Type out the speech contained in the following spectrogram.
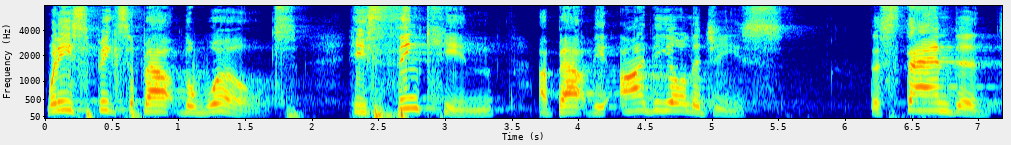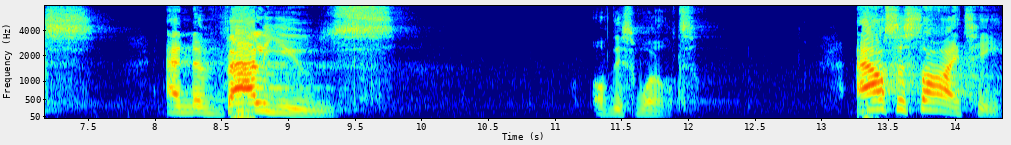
When he speaks about the world, he's thinking about the ideologies, the standards, and the values of this world. Our society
